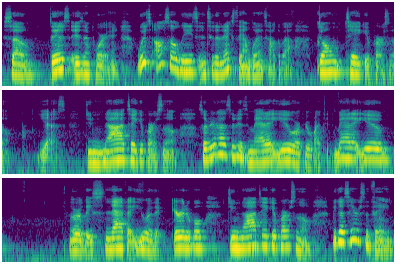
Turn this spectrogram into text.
So this is important, which also leads into the next thing I'm going to talk about. Don't take it personal. Yes, do not take it personal. So if your husband is mad at you, or if your wife is mad at you, or if they snap at you or they're irritable, do not take it personal. Because here's the thing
